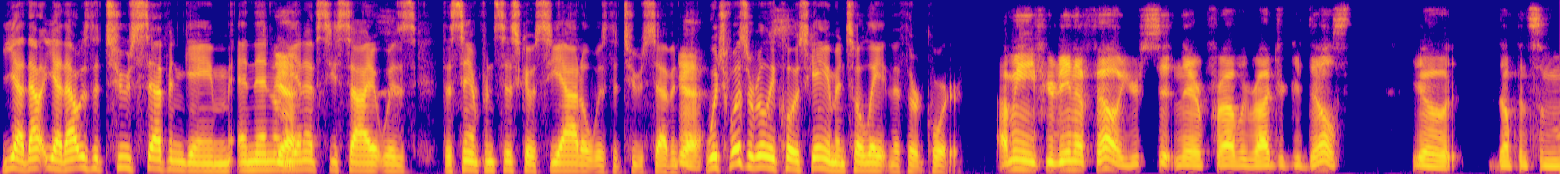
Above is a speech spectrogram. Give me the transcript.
Yeah, that yeah, that was the two seven game, and then on yeah. the NFC side, it was the San Francisco Seattle was the two seven, yeah. which was a really close game until late in the third quarter. I mean, if you're the NFL, you're sitting there probably Roger Goodell's, you know, dumping some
